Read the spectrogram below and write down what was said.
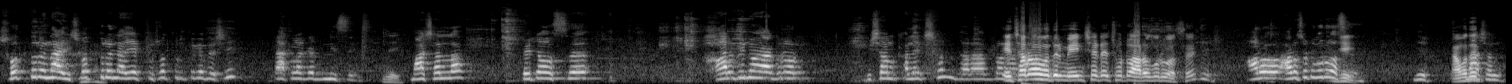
সত্তরে নাই সত্তরে নাই একটু সত্তর থেকে বেশি। এক লাখের নিচে। মাশাল্লাহ এটা হচ্ছে হারবিনো অ্যাগ্রোর বিশাল কালেকশন যারা এছাড়াও আমাদের মেইন শেডে ছোট আরও গরু আছে। আরও আরও ছোট গরু আছে? আমাদের মাশাআল্লাহ।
